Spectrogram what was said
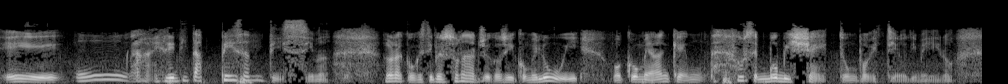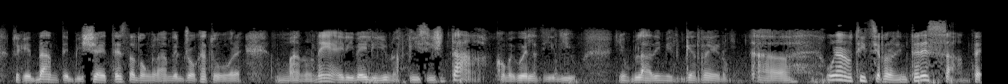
e una eredità pesantissima. Allora con questi personaggi così come lui o come anche forse Bobby Bichette un pochettino di meno, perché Dante Bichette è stato un grande giocatore, ma non è ai livelli di una fisicità come quella di, di, di Vladimir Guerrero. Uh, una notizia però interessante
